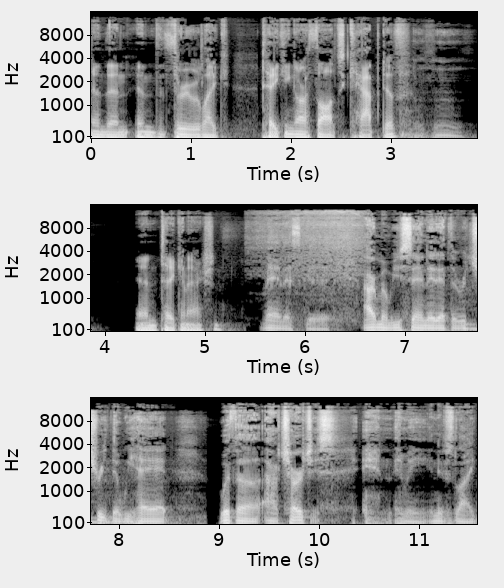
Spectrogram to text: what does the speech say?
and then and through like taking our thoughts captive mm-hmm. and taking action. Man, that's good. I remember you saying that at the retreat that we had with uh, our churches, and I mean, and it was like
